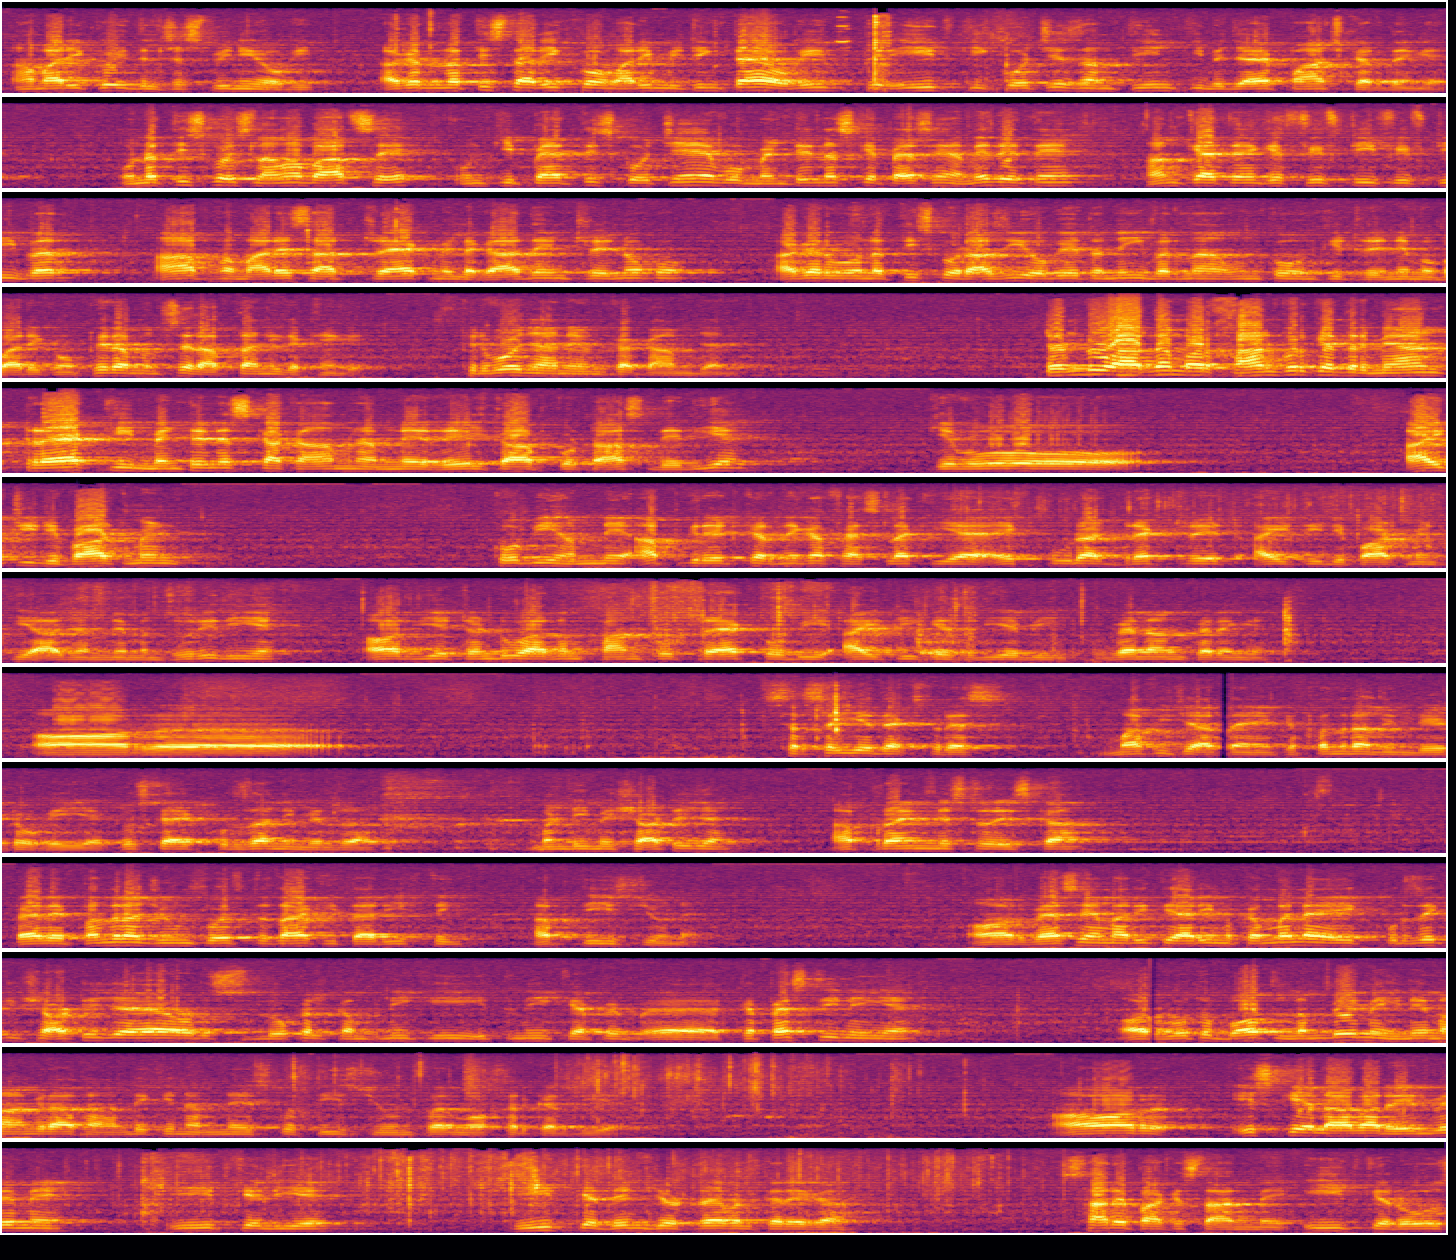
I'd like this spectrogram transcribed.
ہماری کوئی دلچسپی نہیں ہوگی۔ اگر انتیس تاریخ کو ہماری میٹنگ طے ہوگی پھر عید کی کوچز ہم تین کی بجائے پانچ کر دیں گے۔ انتیس کو اسلام آباد سے ان کی پینتیس کوچیں ہیں، وہ مینٹیننس کے پیسے ہمیں دیتے ہیں۔ ہم کہتے ہیں کہ ففٹی ففٹی پر آپ ہمارے ساتھ ٹریک میں لگا دیں ان ٹرینوں کو۔ اگر وہ انتیس کو راضی ہو گئے تو نہیں، ورنہ ان کو ان کی ٹرینیں مبارک ہوں۔ پھر ہم ان سے رابطہ نہیں رکھیں گے۔ پھر وہ جانے، ان کا کام جانے۔ ٹنڈو آدم اور خانپور کے درمیان ٹریک کی مینٹیننس کا کام ہم نے ریل کاپ کو ٹاسک دے دیا کہ وہ آئی ٹی ڈپارٹمنٹ کو بھی ہم نے اپ گریڈ کرنے کا فیصلہ کیا ہے۔ ایک پورا ڈائریکٹریٹ آئی ٹی ڈپارٹمنٹ کی آج ہم نے منظوری دی ہے اور یہ ٹنڈو آدم خان کو ٹریک کو بھی آئی ٹی کے ذریعے بھی ویل آن کریں گے۔ اور سر سید ایکسپریس، معافی چاہتے ہیں کہ پندرہ دن لیٹ ہو گئی ہے، کہ اس کا ایک پرزہ نہیں مل رہا۔ منڈی میں شارٹیج ہے۔ اب پرائم منسٹر اس کا پہلے پندرہ جون کو افتتاح کی تاریخ تھی۔ اب تیس جون ہے۔ اور ویسے ہماری تیاری مکمل ہے، ایک پرزے کی شارٹیج ہے اور اس لوکل کمپنی کی اتنی کیپیسٹی نہیں ہے۔ اور وہ تو بہت لمبے مہینے مانگ رہا تھا، لیکن ہم نے اس کو تیس جون پر مؤخر کر دیے اور اس کے علاوہ ریلوے میں عید کے لیے، عید کے دن جو ٹریول کرے گا، سارے پاکستان میں عید کے روز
